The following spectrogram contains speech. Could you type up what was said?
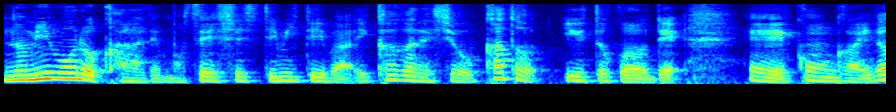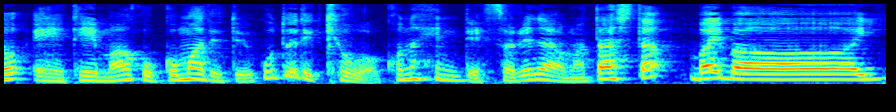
飲み物からでも摂取してみてはいかがでしょうかというところで、えー、今回の、えー、テーマはここまでということで今日はこの辺で、それではまた明日。バイバーイ。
